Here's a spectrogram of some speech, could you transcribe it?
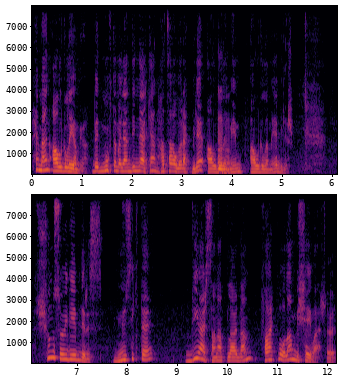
hemen algılayamıyor ve muhtemelen dinlerken hata olarak bile algılamayam- algılamayabilir. Şunu söyleyebiliriz. Müzikte diğer sanatlardan farklı olan bir şey var Evet.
